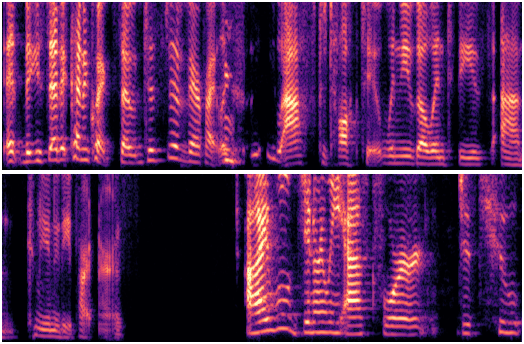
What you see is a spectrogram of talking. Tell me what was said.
eh, but you said it kind of quick. So, just to verify, like, who do you ask to talk to when you go into these um, community partners? I will generally ask for just who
